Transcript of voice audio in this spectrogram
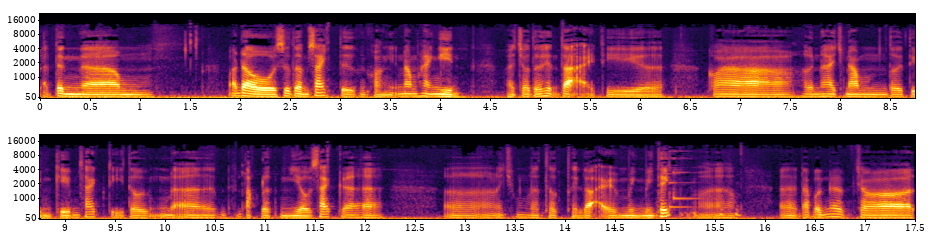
đã từng um, bắt đầu sưu tầm sách từ khoảng những năm 2000 và cho tới hiện tại thì uh, qua hơn 20 năm tôi tìm kiếm sách thì tôi cũng đã đọc được nhiều sách uh, uh, nói chung là thuộc thể loại mình mình thích và uh, Ờ, đáp ứng ờ, cho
